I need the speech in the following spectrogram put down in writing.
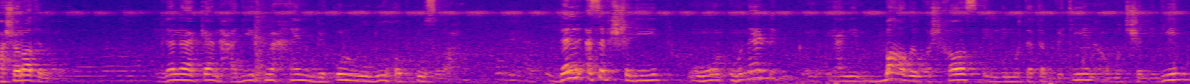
عشرات المرات. لنا كان حديث معهم بكل وضوح وبكل صراحة. للأسف الشديد هنالك يعني بعض الأشخاص اللي متثبتين أو متشددين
